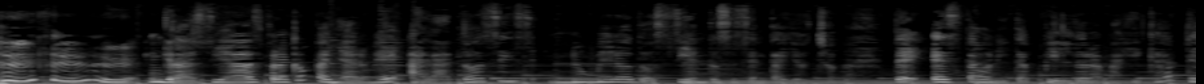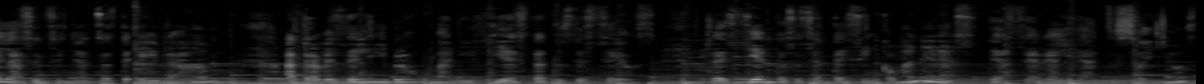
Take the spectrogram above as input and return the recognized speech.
Gracias por acompañarme a la dosis número 268 de esta bonita píldora mágica de las enseñanzas de Abraham a través del libro Manifiesta tus deseos, 365 maneras de hacer realidad tus sueños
